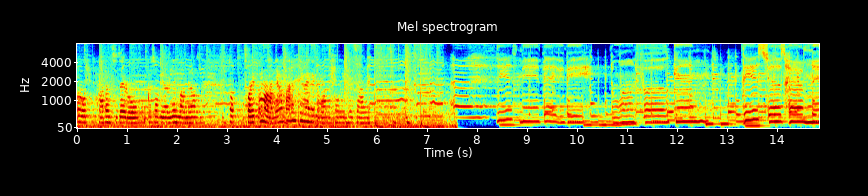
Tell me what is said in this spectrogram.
또 다른 주제로 워크숍이 열린다면 더 저희뿐만 아니라 다른 팀에게도 많은 도움이 되지 않을까 싶습니다. Just her man.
